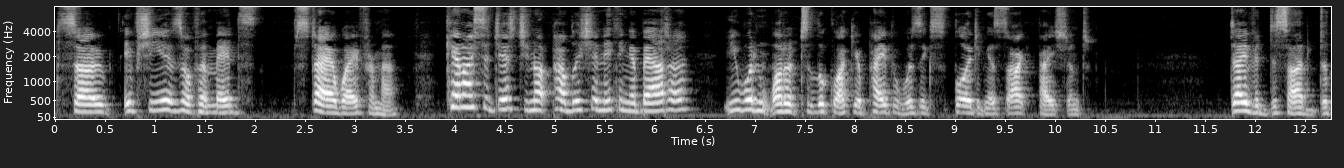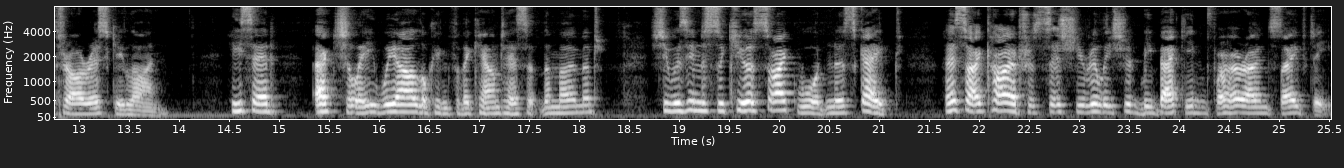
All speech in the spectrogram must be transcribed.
So if she is off her meds, stay away from her. Can I suggest you not publish anything about her? You wouldn't want it to look like your paper was exploiting a psych patient. David decided to throw a rescue line. He said, Actually, we are looking for the Countess at the moment. She was in a secure psych ward and escaped. Her psychiatrist says she really should be back in for her own safety.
